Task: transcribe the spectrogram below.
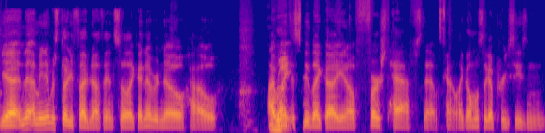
Yeah, and then, I mean it was 35 nothing, so like I never know how I would right. like to see like a you know first half snaps kind of like almost like a preseason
